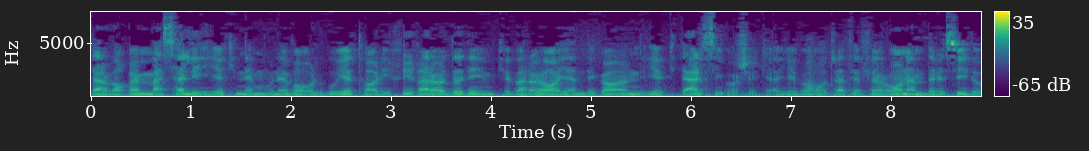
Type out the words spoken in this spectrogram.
در واقع مسئله یک نمونه و الگوی تاریخی قرار دادیم که برای آیندگان یک درسی باشه که اگه به قدرت فرعون هم برسید و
